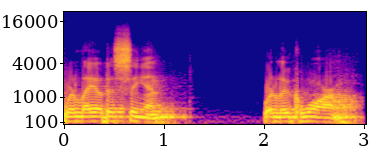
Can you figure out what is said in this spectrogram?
We're Laodicean, we're lukewarm.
